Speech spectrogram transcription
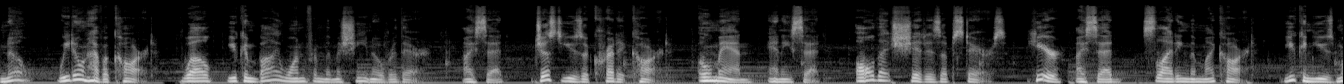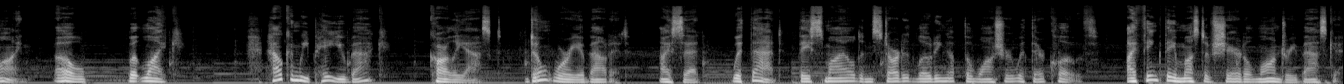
No, we don't have a card. Well, you can buy one from the machine over there, I said. Just use a credit card. Oh man, Annie said. All that shit is upstairs. Here, I said, sliding them my card. You can use mine. Oh, but like, how can we pay you back? Carly asked. Don't worry about it, I said. With that, they smiled and started loading up the washer with their clothes. I think they must have shared a laundry basket.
